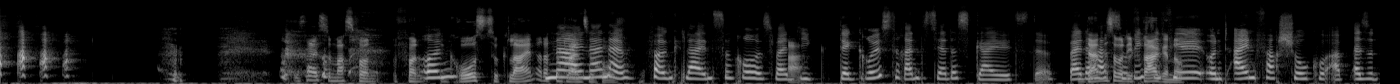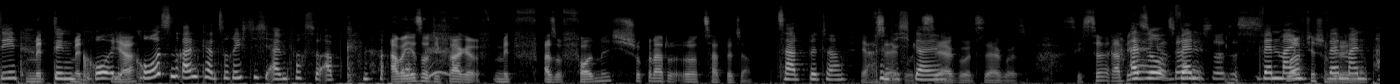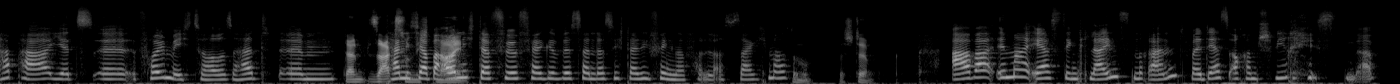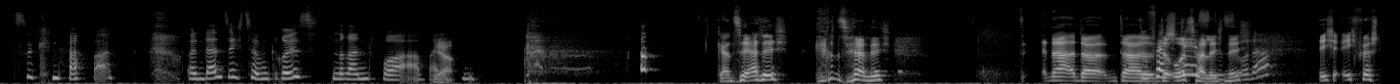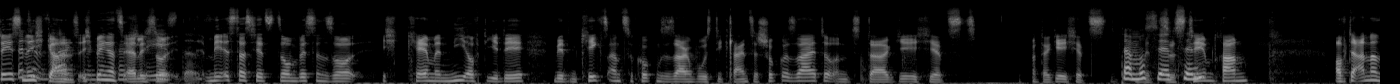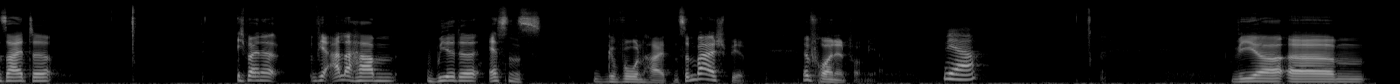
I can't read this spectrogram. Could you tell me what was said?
Das heißt, du machst von, von Und- groß zu klein oder von Nein, klein zu nein, groß? nein, von klein zu groß, weil Ah. die, der größte Rand ist ja das geilste. Weil da Dann hast ist aber du die richtig Frage noch. viel und einfach Schoko ab. Also den, Mit, den mit, gro ja, großen Rand kannst du richtig einfach so abknabbern. aber jetzt noch die Frage, mit, also Vollmilchschokolade oder Zartbitter? Zartbitter. Ja, Finde sehr ich gut, geil. sehr gut, sehr gut. Siehst du, Rabea, Also, wenn- ehrlich, so, Wenn mein, läuft ja schon wenn mein. Papa jetzt äh, Vollmilch zu Hause hat, ähm, Dann sagst kann du ich nicht aber nein. auch nicht dafür vergewissern, dass ich da die Finger von lasse, sage ich mal so. Hm, das stimmt. Aber immer erst den kleinsten Rand, weil der ist auch am schwierigsten abzuknabbern. Und dann sich zum größten Rand vorarbeiten. Ganz ehrlich, ganz ehrlich, da, da, da, da urteile ich es, nicht. oder? Ich, ich verstehe es nicht ganz. mir, Ich bin ganz ehrlich, so, mir ist das jetzt so ein bisschen so, ich käme nie auf die Idee, mir den Keks anzugucken, zu sagen, wo ist die kleinste Schokoseite und da gehe ich jetzt, und da gehe ich jetzt Da mit jetzt System dran. Auf der anderen Seite, ich meine, wir alle haben weirde Essensgewohnheiten. Zum Beispiel eine Freundin von mir. Ja. Wir ähm,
